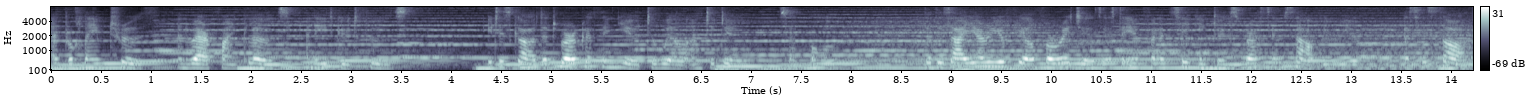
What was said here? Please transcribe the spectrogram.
and proclaim truth and wear fine clothes and eat good foods. It is God that worketh in you to will and to do, said Paul. The desire you feel for riches is the infinite seeking to express Himself in you, as He sought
